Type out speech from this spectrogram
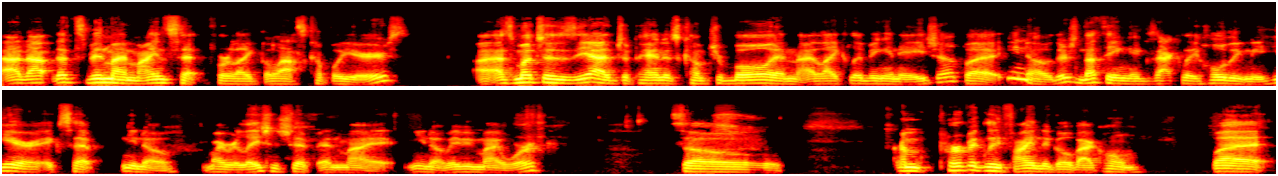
Uh, that that's been my mindset for like the last couple years. Uh, as much as yeah, Japan is comfortable and I like living in Asia, but you know, there's nothing exactly holding me here except you know my relationship and my you know maybe my work. So I'm perfectly fine to go back home, but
